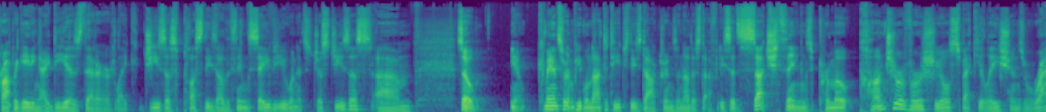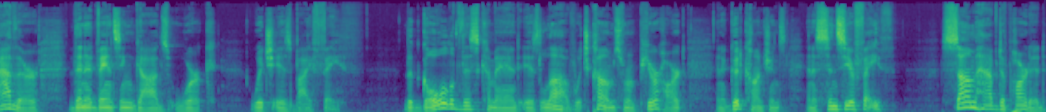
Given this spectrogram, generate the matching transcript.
propagating ideas that are like Jesus plus these other things save you when it's just Jesus. Um, so you know, command certain people not to teach these doctrines and other stuff. But he said such things promote controversial speculations rather than advancing God's work, which is by faith. The goal of this command is love, which comes from a pure heart and a good conscience and a sincere faith. Some have departed,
